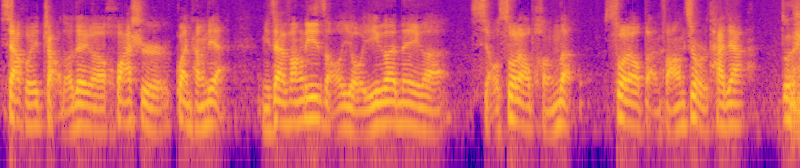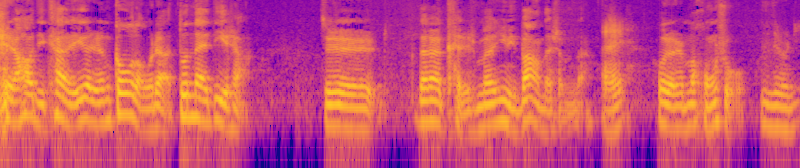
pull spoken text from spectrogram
下回找到这个花市灌肠店，你再往里走，有一个那个小塑料棚子、塑料板房，就是他家。对。然后你看有一个人佝偻着蹲在地上，就是在那儿啃什么玉米棒子什么的，哎，或者什么红薯。那就是你。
